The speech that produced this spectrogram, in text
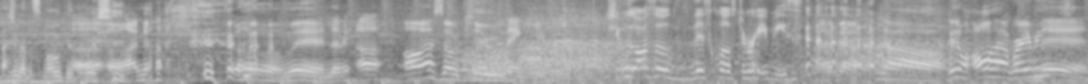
Actually about to smoke it. Uh-oh, I know. oh, man, let me, uh, Oh, that's so cute. thank you. She was also this close to rabies. Nah, they don't all have rabies. Man,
